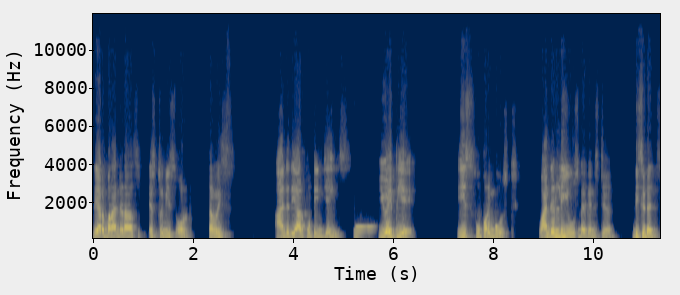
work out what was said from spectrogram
They are branded as extremists or terrorists. And they are put in jails. UAPA is superimposed, wantonly used against dissidents.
